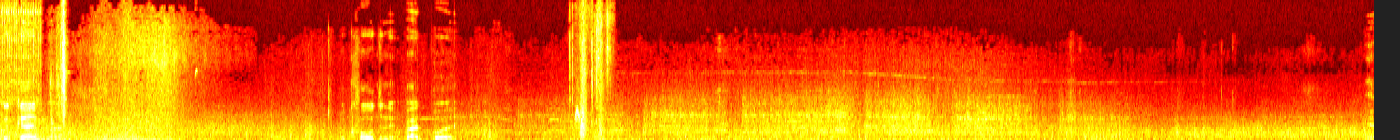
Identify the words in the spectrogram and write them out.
Good game, man. Recording it, bad boy. Yeah.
